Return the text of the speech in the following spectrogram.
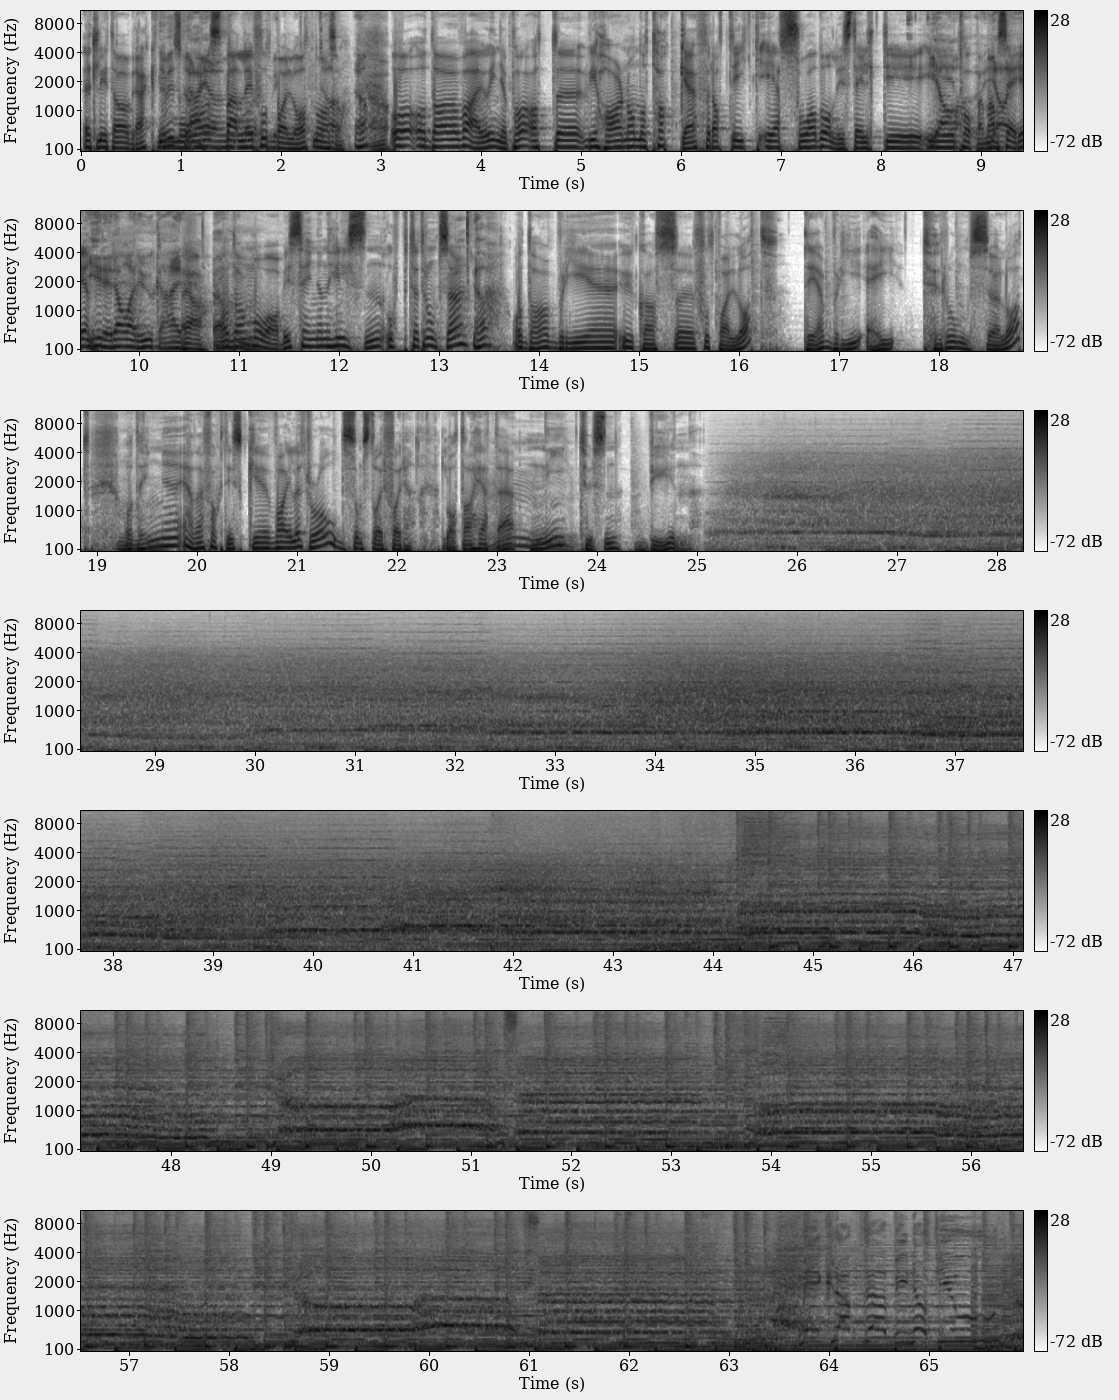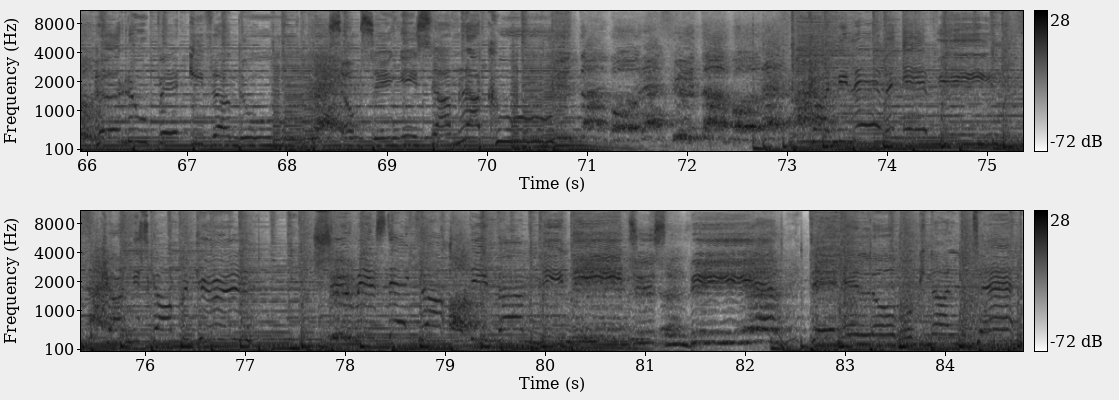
et lite avbrekk. Vi Ja, vi må Ja, ja, spille ei fotballåt nå, altså. Ja, ja. Og, og da var jeg jo inne på at uh, vi har noen å takke for at det ikke er så dårlig stelt i, i Ja, toppen av ja, serien. I rare uka her. Ja, og da må vi sende en hilsen opp til Tromsø. Ja. Og da blir ukas uh, fotballåt Det blir ei Tromsø-låt. Og den eh, er det faktisk Violet Road som står for. Låta heter 9000 Byen. Lov å knalle til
